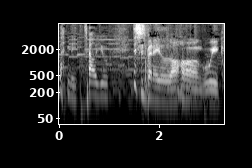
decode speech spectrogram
let me tell you, this has been a long week.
